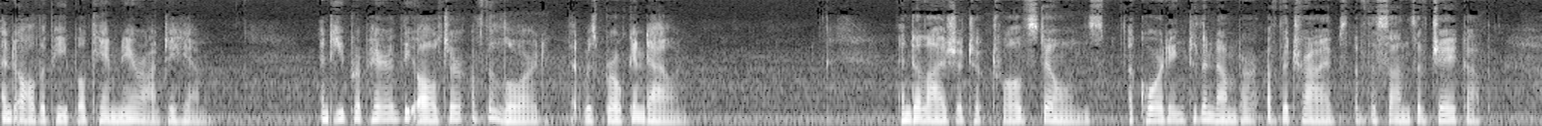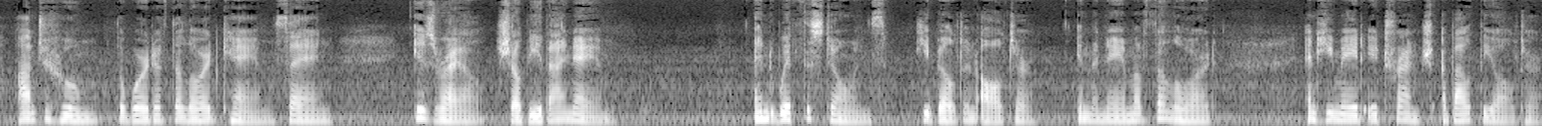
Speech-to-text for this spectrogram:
And all the people came near unto him and he prepared the altar of the Lord that was broken down. And Elijah took twelve stones, according to the number of the tribes of the sons of Jacob, unto whom the word of the Lord came, saying, Israel shall be thy name. And with the stones he built an altar in the name of the Lord, and he made a trench about the altar,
